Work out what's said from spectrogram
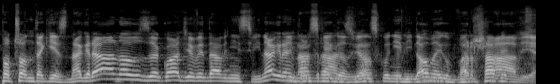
początek jest nagrano w zakładzie wydawnictw i nagrań Nagrań Polskiego Związku Niewidomych w Warszawie. Warszawie.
